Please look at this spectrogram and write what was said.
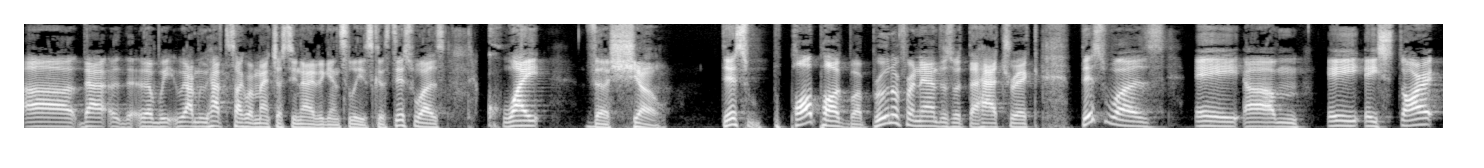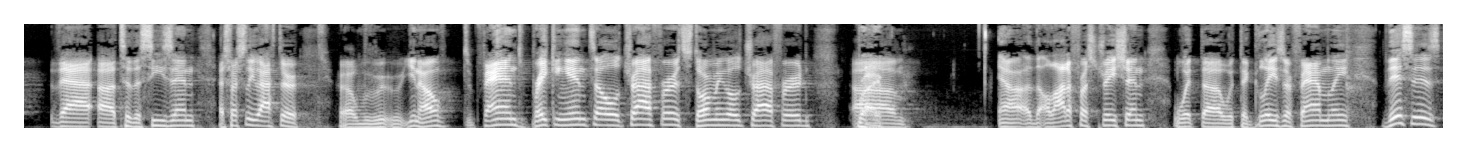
uh, that, that we. I mean, we have to talk about Manchester United against Leeds because this was quite the show. This Paul Pogba, Bruno Fernandes with the hat trick. This was a um, a a start that uh, to the season, especially after uh, you know fans breaking into Old Trafford, storming Old Trafford. Right. Um, uh, a lot of frustration with uh, with the Glazer family. This is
